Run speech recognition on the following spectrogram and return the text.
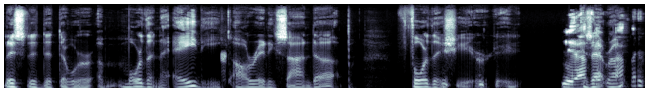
listed that there were uh, more than eighty already signed up for this year. Yeah, Is that right? I think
